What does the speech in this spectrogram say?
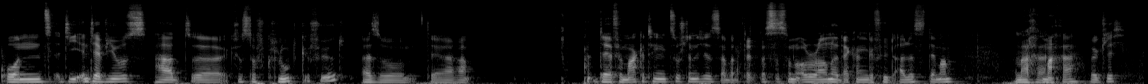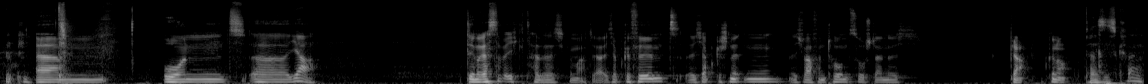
Und die Interviews hat äh, Christoph Kluth geführt, also der, der für Marketing zuständig ist, aber das ist so ein Allrounder, der kann gefühlt alles, der Mann. Macher. Macher, wirklich. ähm, und äh, ja, den Rest habe ich tatsächlich gemacht. Ja, ich habe gefilmt, ich habe geschnitten, ich war für den Ton zuständig. Ja, genau. Das ist krank.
